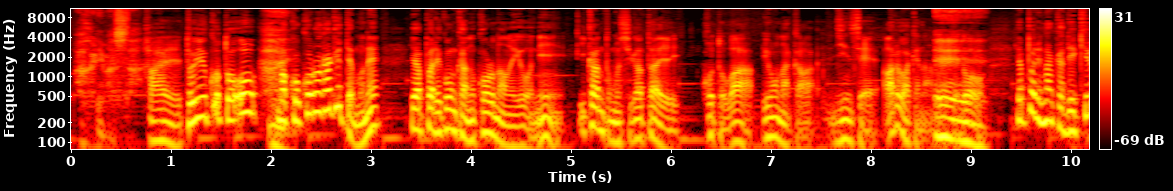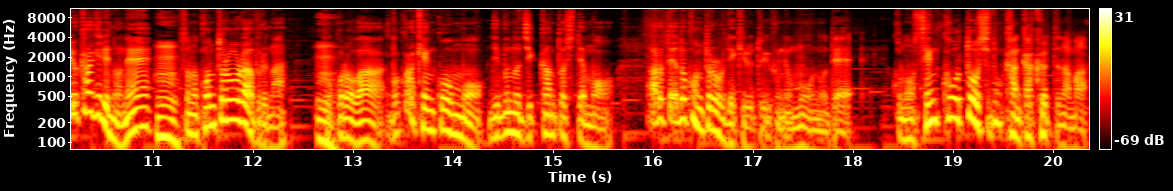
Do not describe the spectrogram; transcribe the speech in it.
わかりました。はい、ということを、はい。まあ、心がけてもねやっぱり今回のコロナのようにいかんともしがたいことは世の中人生あるわけなんだけど、え。やっぱりなんかできる限りのね、うん。そのコントローラブルなうん。ところは、僕は健康も自分の実感としてもある程度コントロールできるというふうに思うのでこの先行投資の感覚っていうのはまあ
